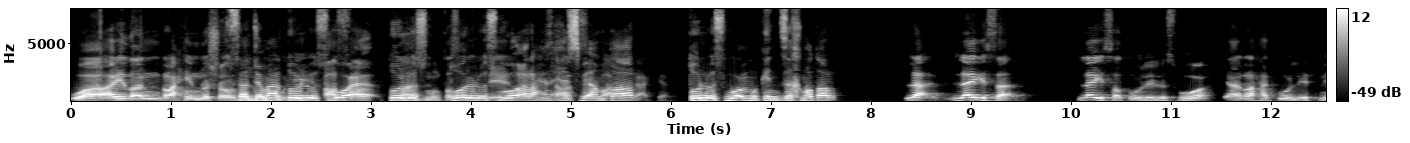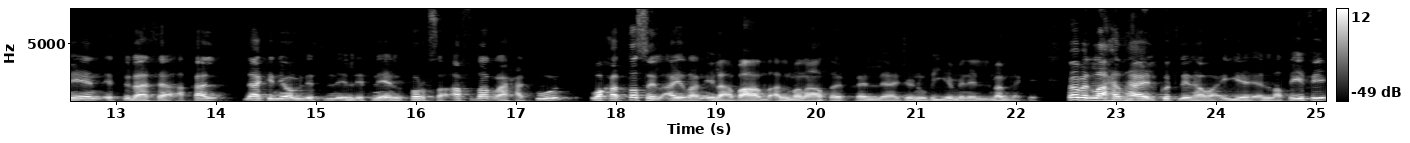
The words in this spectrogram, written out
وأيضا راح نشعر أستاذ جمال طول الأسبوع طول طول الأسبوع راح نحس بأمطار. طول الأسبوع ممكن تزخ مطر؟ لا ليس ليس طول الأسبوع يعني راح تكون الاثنين الثلاثاء أقل لكن يوم الاثنين الفرصة أفضل راح تكون وقد تصل أيضا إلى بعض المناطق الجنوبية من المملكة. فبنلاحظ هاي الكتلة الهوائية اللطيفة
